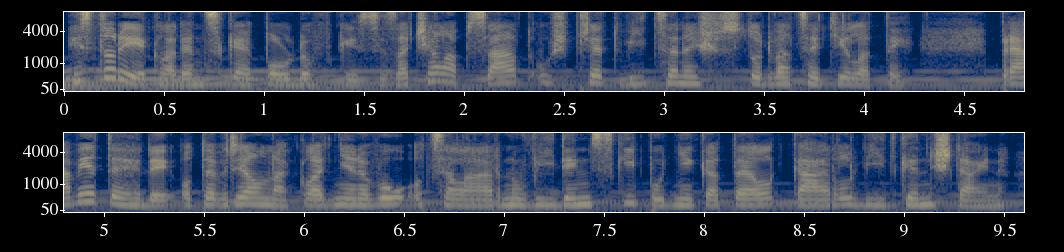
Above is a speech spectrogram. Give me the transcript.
Historie kladenské poldovky se začala psát už před více než 120 lety. Právě tehdy otevřel na Kladně novou ocelárnu vídeňský podnikatel Karl Wittgenstein.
